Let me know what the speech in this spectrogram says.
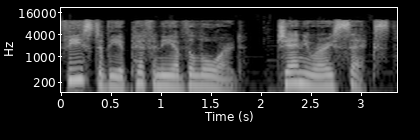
Feast of the Epiphany of the Lord, January 6th.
